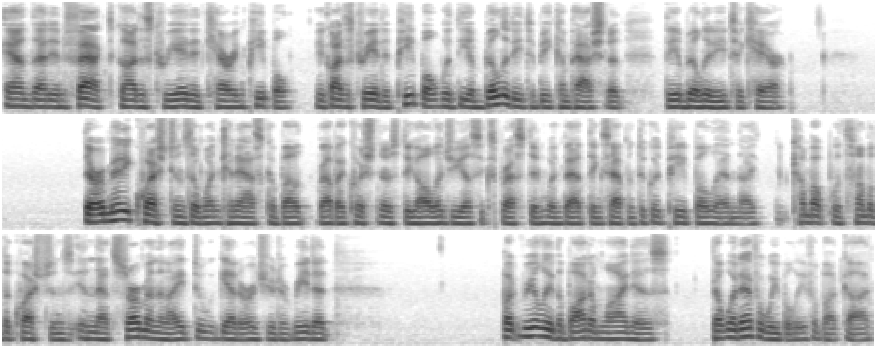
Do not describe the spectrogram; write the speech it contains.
and that in fact God has created caring people. God has created people with the ability to be compassionate, the ability to care. There are many questions that one can ask about Rabbi Kushner's theology as expressed in When Bad Things Happen to Good People, and I come up with some of the questions in that sermon, and I do again urge you to read it. But really, the bottom line is that whatever we believe about God,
